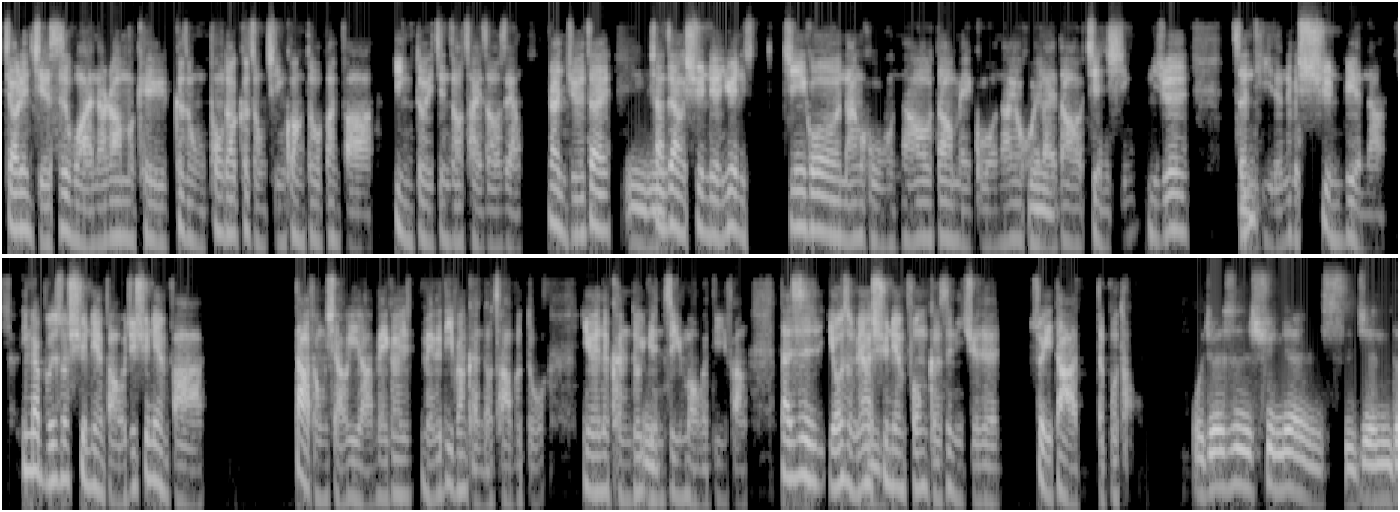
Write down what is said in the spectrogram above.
教练解释完，然后让他们可以各种碰到各种情况都有办法应对，见招拆招这样。那你觉得在像这样训练，因为你经历过南湖，然后到美国，然后又回来嗯到践行，你觉得整体的那个训练啊，应该不是说训练法，我觉得训练法大同小异啊，每个每个地方可能都差不多，因为那可能都源自于某个地方。但是有什么样训练风格是你觉得最大的不同？我觉得是训练时间的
